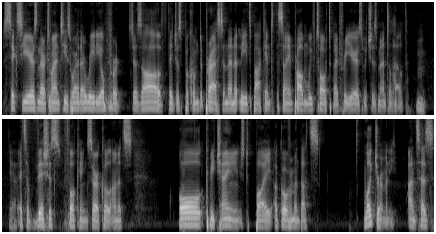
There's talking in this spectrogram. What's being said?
six years in their 20s, where they're really up for dissolve, they just become depressed. And then it leads back into the same problem we've talked about for years, which is mental health. Mm, yeah. It's a vicious fucking circle. And it's all could be changed by a government that's like Germany and says,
